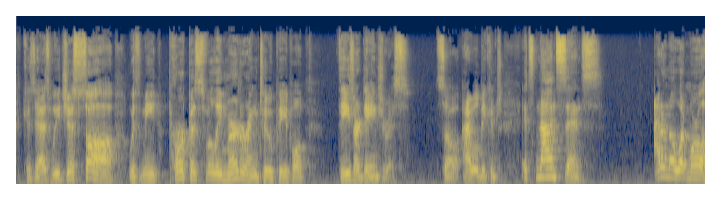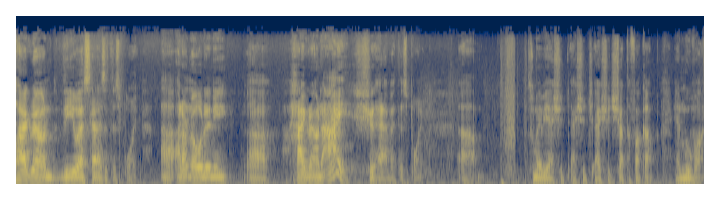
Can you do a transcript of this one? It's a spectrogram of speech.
Because as we just saw with me purposefully murdering two people, these are dangerous. So I will be. Con- it's nonsense. I don't know what moral high ground the U.S. has at this point. Uh, I don't know what any uh, high ground I should have at this point. Um, so maybe I should I should I should shut the fuck up and move on.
